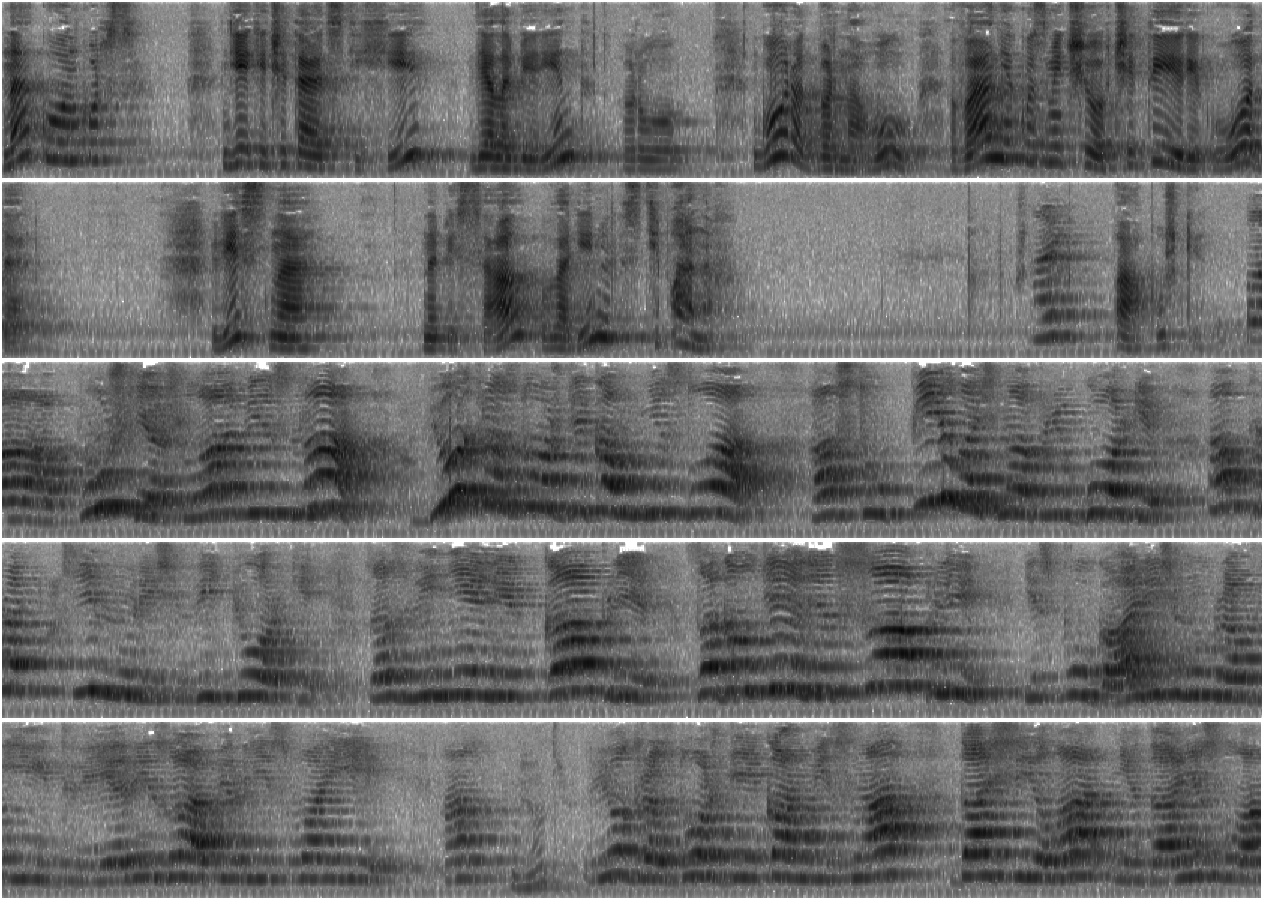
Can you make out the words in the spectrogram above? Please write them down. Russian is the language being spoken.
на конкурс. Дети читают стихи для лабиринт.ру. Город Барнаул, Ваня Кузьмичев, 4 года. Весна. Написал Владимир Степанов. Папушки. Папушке шла Ведра. Ведра с дождиком весна до села не донесла,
